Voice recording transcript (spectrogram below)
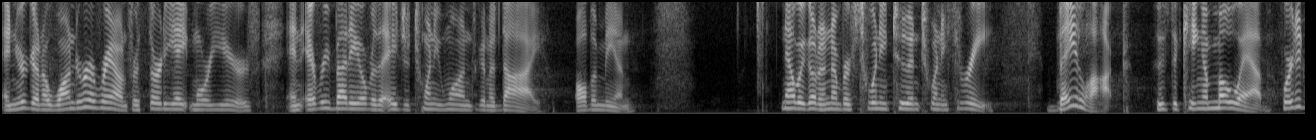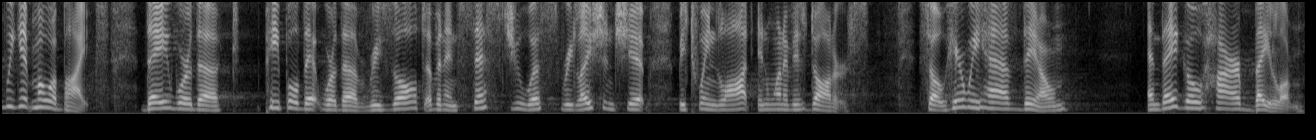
And you're going to wander around for 38 more years. And everybody over the age of 21 is going to die, all the men. Now we go to Numbers 22 and 23. Balak, who's the king of Moab. Where did we get Moabites? They were the people that were the result of an incestuous relationship between Lot and one of his daughters. So here we have them, and they go hire Balaam.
